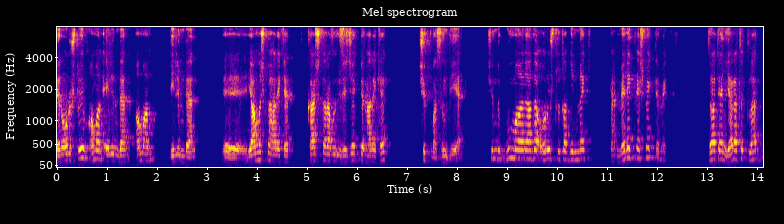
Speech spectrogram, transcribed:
Ben oruçluyum aman elimden, aman dilimden e, yanlış bir hareket, karşı tarafı üzecek bir hareket çıkmasın diye. Şimdi bu manada oruç tutabilmek yani melekleşmek demektir. Zaten yaratıklar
